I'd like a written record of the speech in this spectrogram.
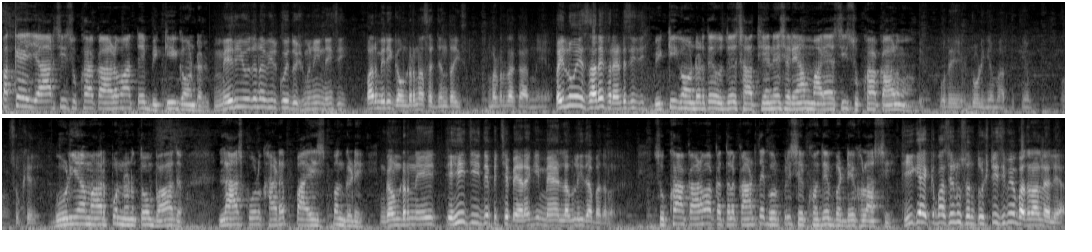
ਪੱਕੇ ਯਾਰ ਸੀ ਸੁੱਖਾ ਕਾਲਵਾ ਤੇ ਵਿੱਕੀ ਗੌਂਡਰ ਮੇਰੀ ਉਹਦੇ ਨਾਲ ਵੀਰ ਕੋਈ ਦੁਸ਼ਮਣੀ ਨਹੀਂ ਸੀ ਪਰ ਮੇਰੀ ਗਾਉਂਡਰ ਨਾਲ ਸੱਜਣਤਾ ਹੀ ਸੀ ਮਰਡਰ ਦਾ ਕਾਰਨ ਇਹ ਪਹਿਲੋਂ ਇਹ ਸਾਰੇ ਫਰੈਂਡ ਸੀ ਜੀ। ਵਿੱਕੀ ਗੌਂਡਰ ਤੇ ਉਸਦੇ ਸਾਥੀਆਂ ਨੇ ਸ਼ਰੇਆਮ ਮਾਰਿਆ ਸੀ ਸੁੱਖਾ ਕਾਲਵਾ। ਉਹਦੇ ਗੋਲੀਆਂ ਮਾਰ ਦਿੱਤੀਆਂ ਸੁੱਖੇ ਦੇ। ਗੋਲੀਆਂ ਮਾਰ ਭੁੰਨਣ ਤੋਂ ਬਾਅਦ ਲਾਸ਼ ਕੋਲ ਖੜ ਪਾਏ ਭੰਗੜੇ। ਗਾਉਂਡਰ ਨੇ ਇਹ- ਚੀਜ਼ ਦੇ ਪਿੱਛੇ ਪਿਆ ਰਿਹਾ ਕਿ ਮੈਂ ਲਵਲੀ ਦਾ ਬਦਲਾ ਸੁੱਖਾ ਕਾਲਵਾ ਕਤਲकांड ਤੇ ਗੁਰਪ੍ਰੀਤ ਸੇਖੋਂ ਦੇ ਵੱਡੇ ਖੁਲਾਸੇ। ਠੀਕ ਹੈ ਇੱਕ ਪਾਸੇ ਉਹਨੂੰ ਸੰਤੁਸ਼ਟੀ ਸੀ ਮੈਂ ਬਦਲਾ ਲੈ ਲਿਆ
